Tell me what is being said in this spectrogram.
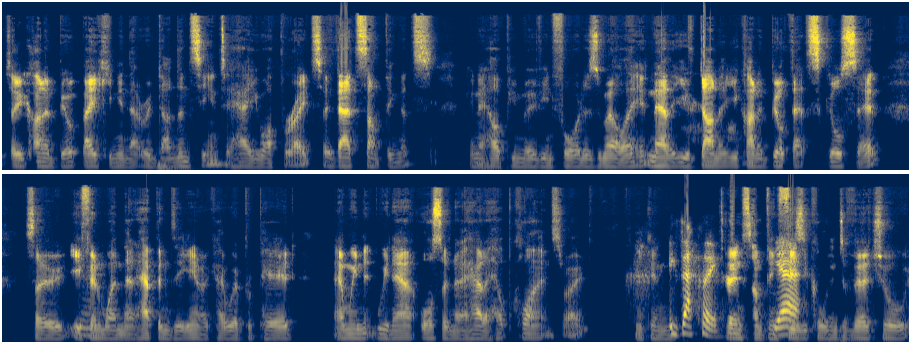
mm. So you kind of built baking in that redundancy into how you operate. So that's something that's going to help you moving forward as well. Now that you've done it, you kind of built that skill set so if yeah. and when that happens again, okay, we're prepared, and we we now also know how to help clients, right? You can exactly turn something yeah. physical into virtual.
